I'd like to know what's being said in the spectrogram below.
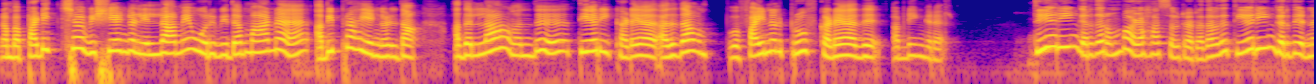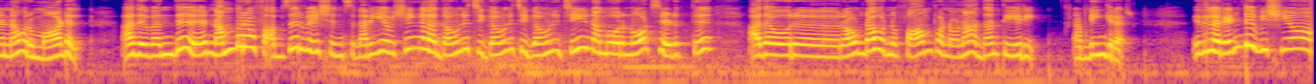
நம்ம படித்த விஷயங்கள் எல்லாமே ஒரு விதமான அபிப்பிராயங்கள் தான். அதெல்லாம் வந்து தியரி கிடையாது அதுதான் ஃபைனல் ப்ரூஃப் கிடையாது அப்படிங்கிறார். தியரிங்கிறத ரொம்ப அழகாக சொல்கிறார் அதாவது தியரிங்கிறது என்னென்னா ஒரு மாடல் அது வந்து நம்பர் ஆஃப் அப்சர்வேஷன்ஸ் நிறைய விஷயங்களை கவனித்து கவனித்து கவனித்து நம்ம ஒரு நோட்ஸ் எடுத்து அதை ஒரு ரவுண்டாக ஒன்று ஃபார்ம் பண்ணோன்னா அதுதான் தியரி அப்படிங்கிறார். இதில் ரெண்டு விஷயம்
